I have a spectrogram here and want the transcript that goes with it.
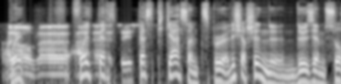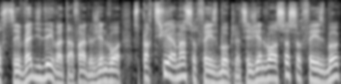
Alors, euh, faut être pers- perspicace un petit peu. Allez chercher une, une deuxième source. C'est valider votre affaire. là. Je viens de voir, c'est particulièrement sur Facebook. Là. Je viens de voir ça sur Facebook.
